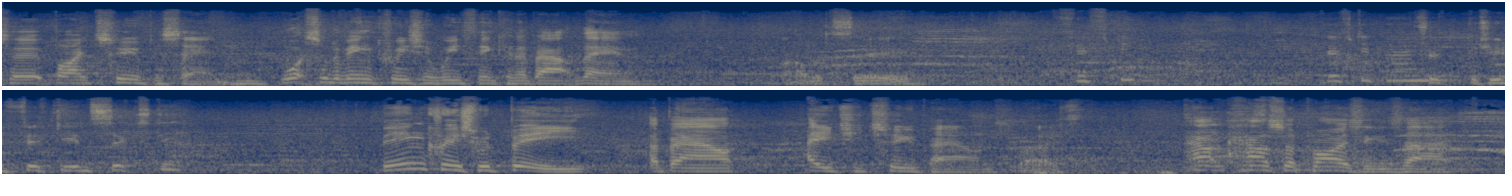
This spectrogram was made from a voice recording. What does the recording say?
to by 2%, what sort of increase are we thinking about then? I would say 50? 50 pounds? between 50 and 60. The increase would be about 82 pounds. Right. How, how surprising is that?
